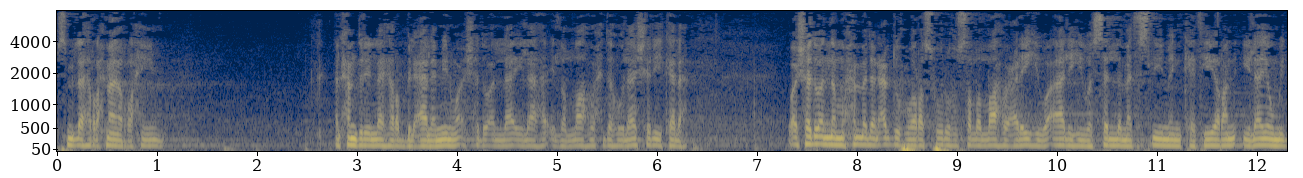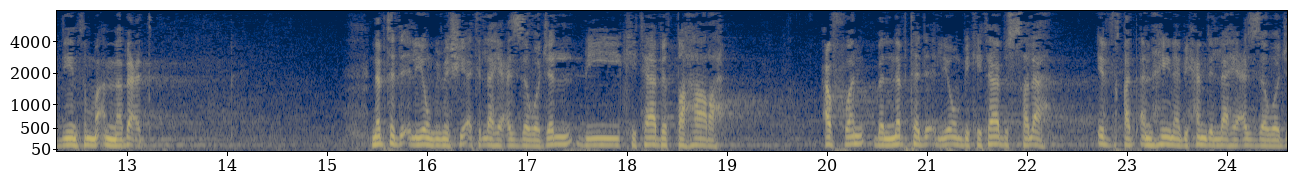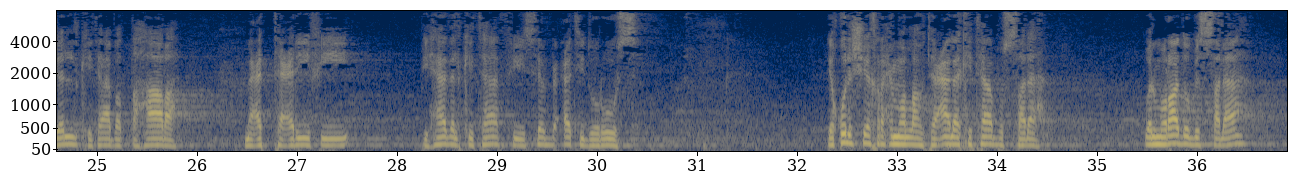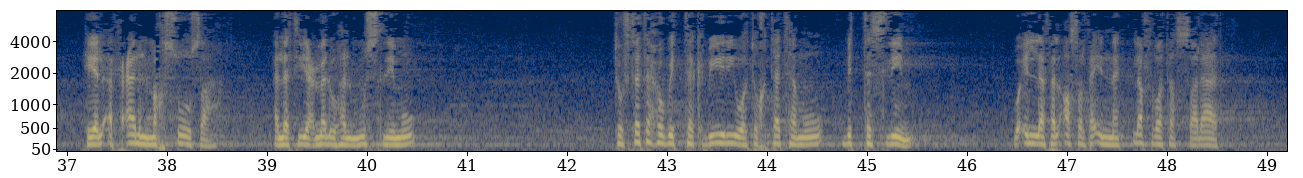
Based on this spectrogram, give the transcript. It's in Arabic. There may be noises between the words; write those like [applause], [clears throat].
بسم الله الرحمن الرحيم. الحمد لله رب العالمين وأشهد أن لا إله إلا الله وحده لا شريك له وأشهد أن محمدا عبده ورسوله صلى الله عليه وآله وسلم تسليما كثيرا إلى يوم الدين. ثم أما بعد نبتدئ اليوم بمشيئة الله عز وجل بكتاب الطهارة. عفوا بل نبتدئ اليوم بكتاب الصلاة. إذ قد أنهينا بحمد الله عز وجل كتاب الطهارة مع التعريف بهذا الكتاب في سبعة دروس. يقول الشيخ رحمه الله تعالى كتاب الصلاة. والمراد بالصلاة هي الأفعال المخصوصة التي يعملها المسلم تفتتح بالتكبير وتختتم بالتسليم. وإلا فالأصل فإن لفظة الصلاة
